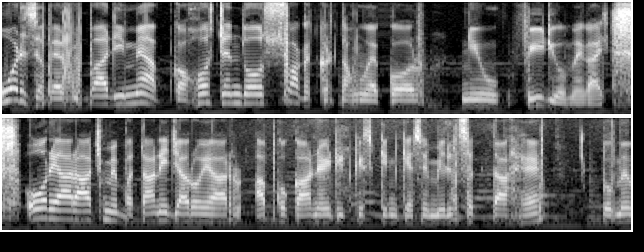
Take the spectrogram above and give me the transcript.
व्हाट्सअप एवरीबॉडी मैं आपका होस्ट एंड दोस्त स्वागत करता हूँ एक और न्यू वीडियो में गाइस और यार, आज मैं बताने जा रहा हूँ यार, आपको कार नाइटेड की स्किन कैसे मिल सकता है? तो मैं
